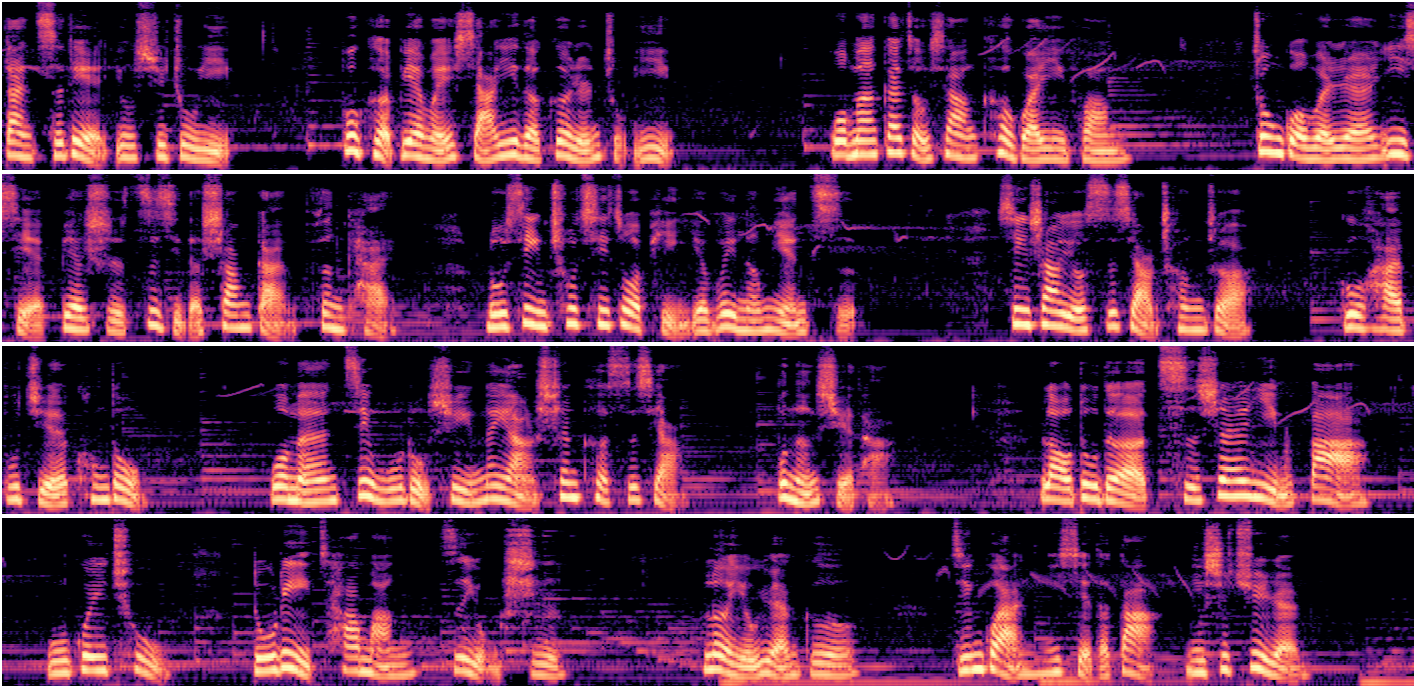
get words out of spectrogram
但此点又需注意，不可变为狭义的个人主义。我们该走向客观一方。中国文人一写便是自己的伤感愤慨，鲁迅初期作品也未能免此。信上有思想撑着，故还不觉空洞。我们既无鲁迅那样深刻思想，不能学他。老杜的“此生饮罢无归处，独立苍茫自咏诗”，乐游原歌。尽管你写的大，你是巨人，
